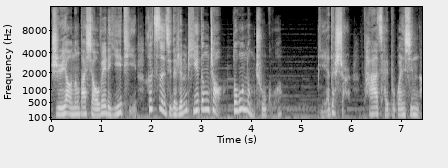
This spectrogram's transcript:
只要能把小薇的遗体和自己的人皮灯罩都弄出国，别的事儿他才不关心呢。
